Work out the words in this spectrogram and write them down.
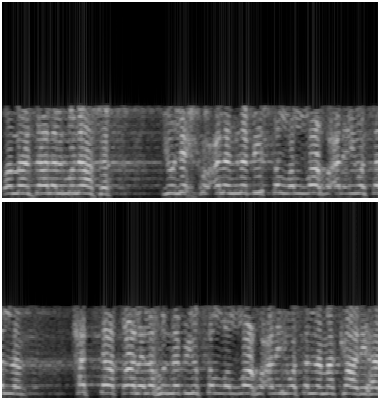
وما زال المنافق يلح على النبي صلى الله عليه وسلم حتى قال له النبي صلى الله عليه وسلم كارها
